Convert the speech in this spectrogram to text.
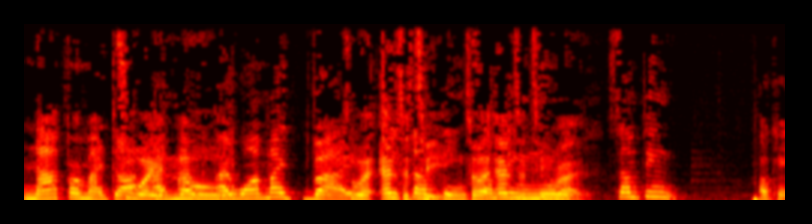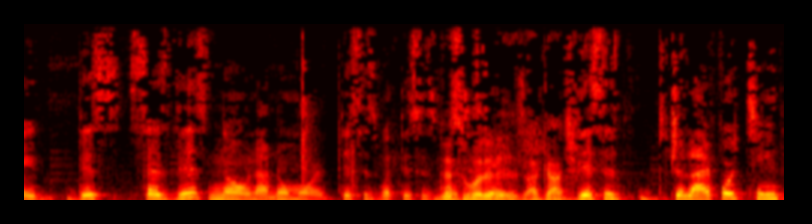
not for my To daughter. a I, new- I, I want my right to an entity, something, to an something entity, new, right. Something. Okay, this says this. No, not no more. This is what this is. This is what to it say. is. I got you. This is July fourteenth.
